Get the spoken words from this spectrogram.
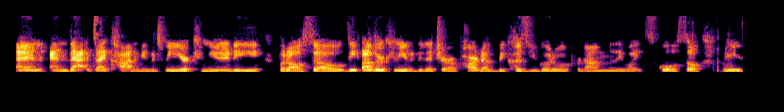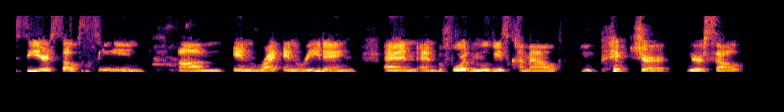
and and that dichotomy between your community but also the other community that you're a part of because you go to a predominantly white school. So when you see yourself seen um, in right in reading and and before the movies come out you picture yourself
